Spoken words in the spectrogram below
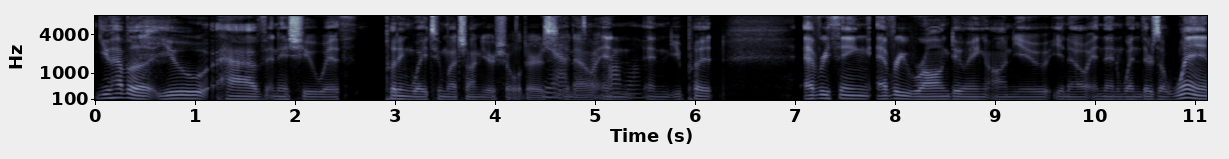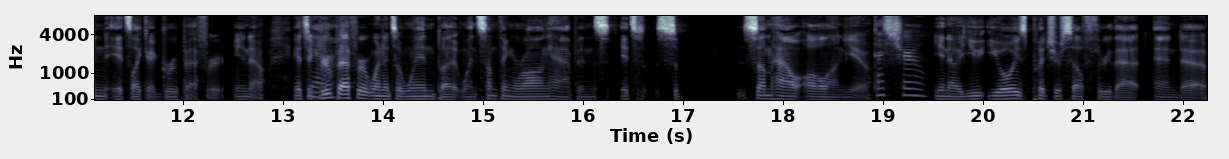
you have a you have an issue with putting way too much on your shoulders Yeah, you know and problem. and you put everything every wrongdoing on you you know and then when there's a win it's like a group effort you know it's a Yeah. group effort when it's a win but when something wrong happens it's su- somehow all on you that's true. you know you you always put yourself through that and uh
